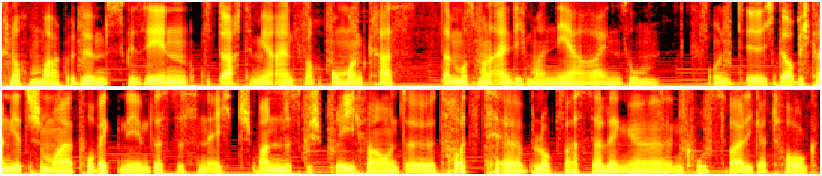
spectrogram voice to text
Knochenmarködems gesehen und dachte mir einfach, oh man krass, da muss man eigentlich mal näher reinzoomen. Und äh, ich glaube, ich kann jetzt schon mal vorwegnehmen, dass das ein echt spannendes Gespräch war und äh, trotz der Blockbusterlänge ein kurzweiliger Talk.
